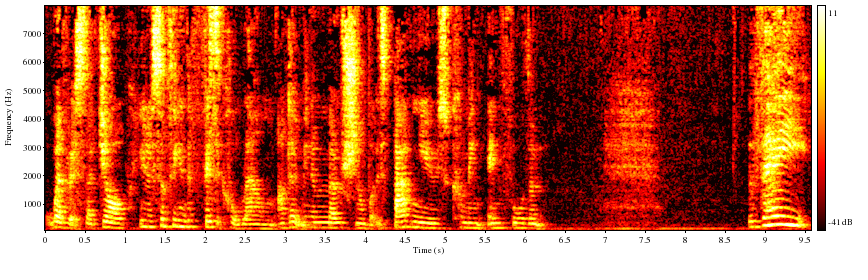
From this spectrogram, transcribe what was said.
whether it's their job, you know, something in the physical realm. I don't mean emotional, but there's bad news coming in for them. They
